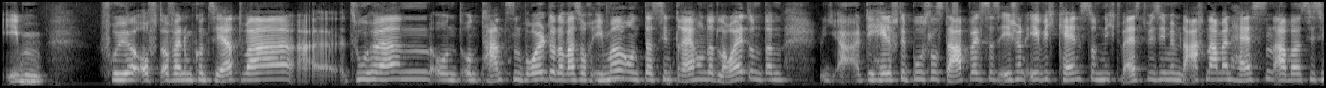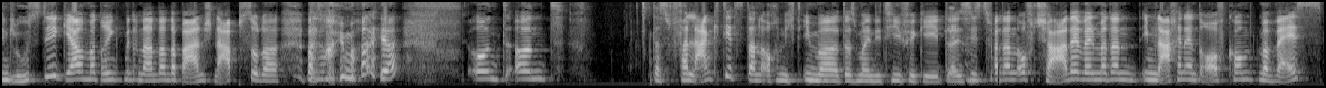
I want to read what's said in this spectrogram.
eben mhm früher oft auf einem Konzert war, äh, zuhören und, und tanzen wollt oder was auch immer und das sind 300 Leute und dann, ja, die Hälfte puzzelst ab, weil du das eh schon ewig kennst und nicht weißt, wie sie mit dem Nachnamen heißen, aber sie sind lustig, ja, und man trinkt miteinander an der Bahn Schnaps oder was auch immer, ja. Und, und, das verlangt jetzt dann auch nicht immer, dass man in die Tiefe geht. Es ist zwar dann oft schade, wenn man dann im Nachhinein draufkommt, man weiß,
